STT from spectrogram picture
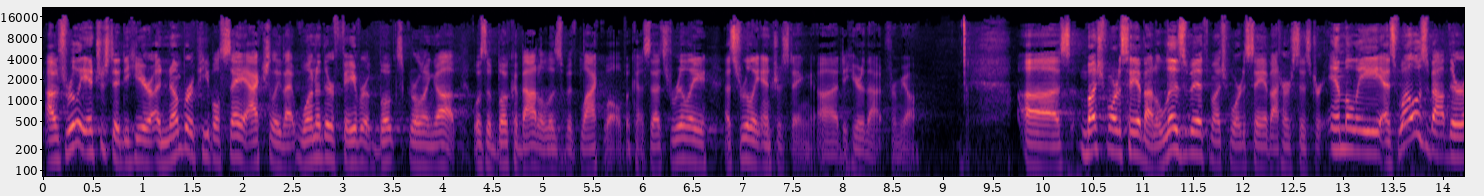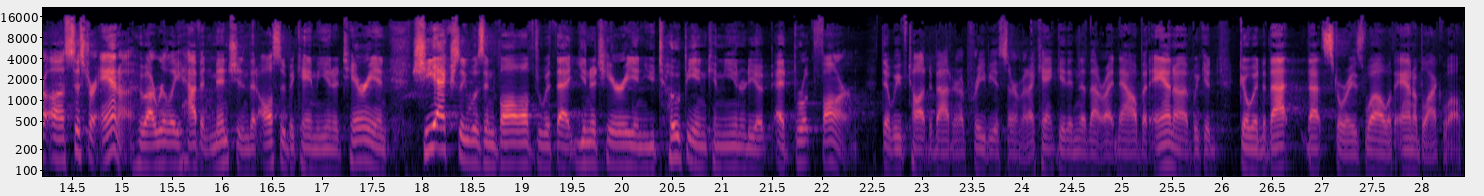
I was really interested to hear a number of people say actually that one of their favorite books growing up was a book about Elizabeth Blackwell, because that's really that's really interesting uh, to hear that from y'all. Uh, much more to say about Elizabeth, much more to say about her sister Emily, as well as about their uh, sister Anna, who I really haven't mentioned, that also became a Unitarian. She actually was involved with that Unitarian utopian community at, Brook Farm that we've talked about in a previous sermon. I can't get into that right now, but Anna, we could go into that, that story as well with Anna Blackwell.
